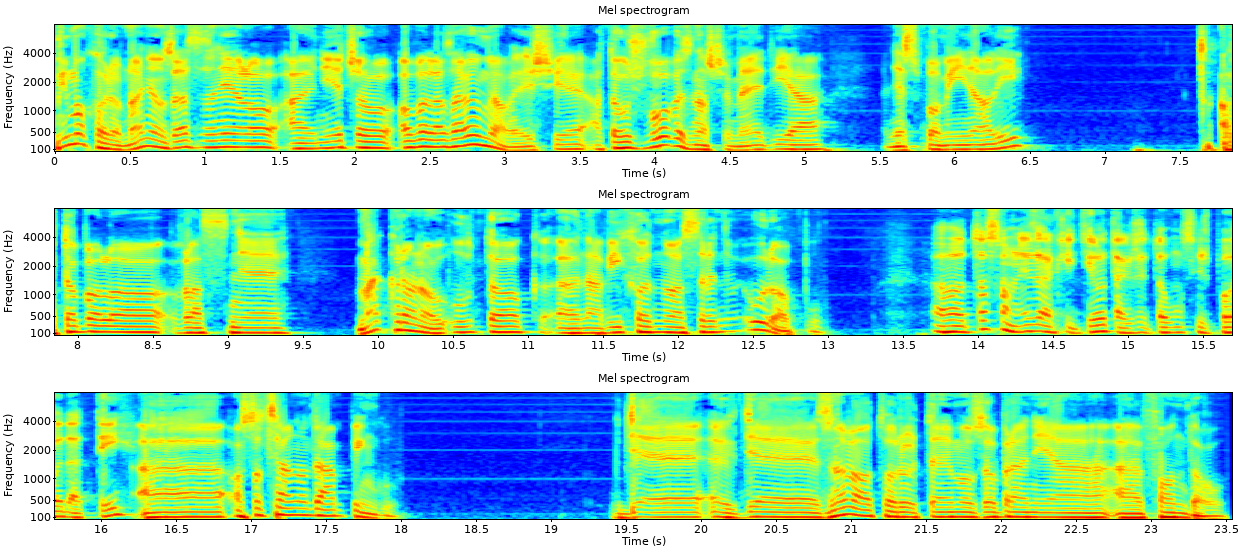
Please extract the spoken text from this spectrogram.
Mimochodom, na ňom zaznelo aj niečo oveľa zaujímavejšie a to už vôbec naše médiá nespomínali. A to bolo vlastne Macronov útok e, na východnú a strednú Európu. O, to som nezachytil, takže to musíš povedať ty. A, o sociálnom dumpingu. Kde, kde znova otvoril tému zobrania fondov.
